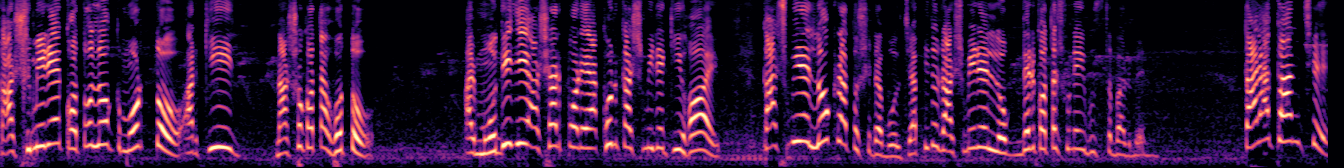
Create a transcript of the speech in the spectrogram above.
কাশ্মীরে কত লোক মরতো আর কি নাশকতা হতো। আর মোদিজি আসার পরে এখন কাশ্মীরে কি হয়? কাশ্মীরের লোকরা তো সেটা বলছে। আপনি তো কাশ্মীরের লোকদের কথা শুনেই বুঝতে পারবেন। তারা কাঁদছে।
